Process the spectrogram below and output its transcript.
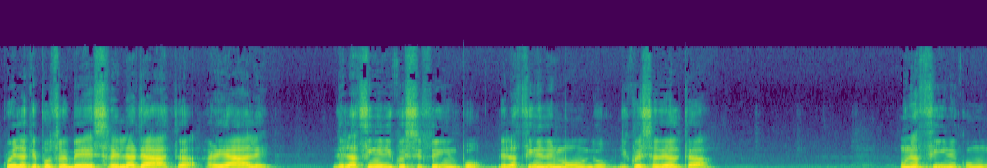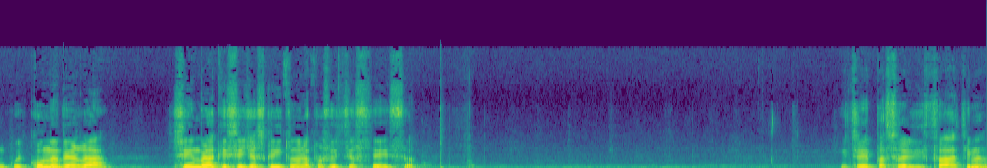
quella che potrebbe essere la data reale della fine di questo tempo, della fine del mondo, di questa realtà. Una fine comunque, come avverrà, sembra che sia già scritto nella profezia stessa. I tre pastori di Fatima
